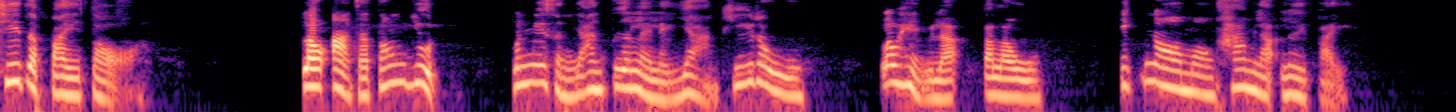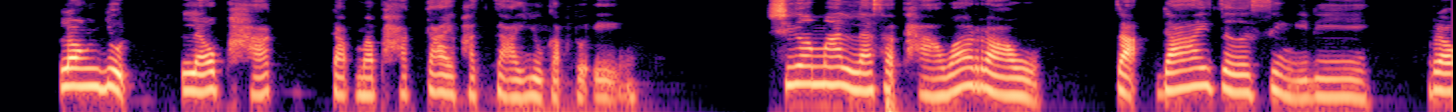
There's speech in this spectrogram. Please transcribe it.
ที่จะไปต่อ เราอาจจะต้องหยุดมันมีสัญญาณเตือนหลาย ๆ อย่างที่เราเราเห็นอยู่แล้ว แต่เราอิกนอมองข้ามละเลยไป ลองหยุด แล้วพักกลับมาพักกายพักใจอยู่กับตัวเอง เชื่อมั่นและศรัทธาว่าเราจะได้เจอสิ่งดีๆ เรา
